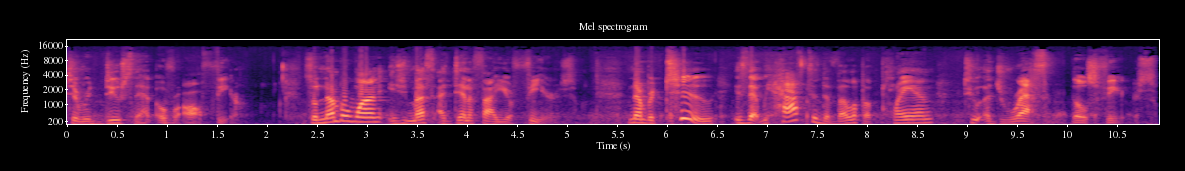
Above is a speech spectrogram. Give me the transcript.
to reduce that overall fear? So, number one is you must identify your fears. Number two is that we have to develop a plan to address those fears.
